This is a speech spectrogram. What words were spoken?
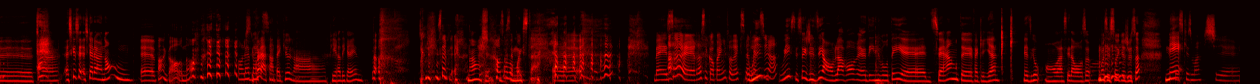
Est-ce que c'est- est-ce qu'elle a un nom ou? Euh, pas encore, non? On l'a c'est quoi la tentacule dans Pirates des Caraïbes? S'il te plaît. Non, ok. On s'en va c'est moins pas. excitant. Euh, Ben ça, euh, Ross et compagnie, il faudrait qu'ils se mettent Oui, là-dessus, hein? oui, c'est ça que j'ai dit. On voulait avoir euh, des nouveautés euh, différentes. euh, fait que, gars, let's go. On va essayer d'avoir ça. Moi, c'est sûr que je veux ça. Mais, Excuse-moi. je suis, euh,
